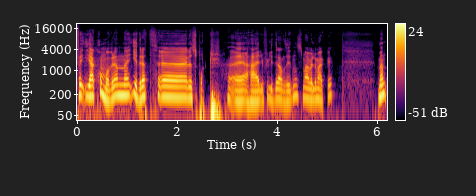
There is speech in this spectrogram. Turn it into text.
For jeg kom over en idrett, eh, eller sport, eh, her for litt siden, som er veldig merkelig. Men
